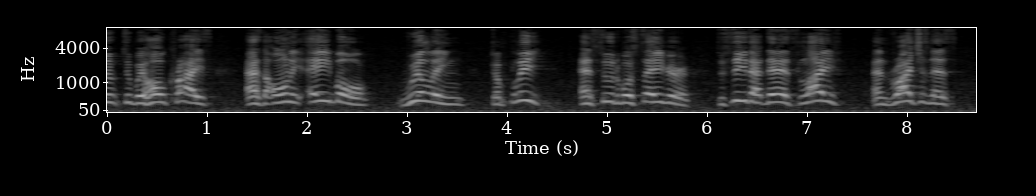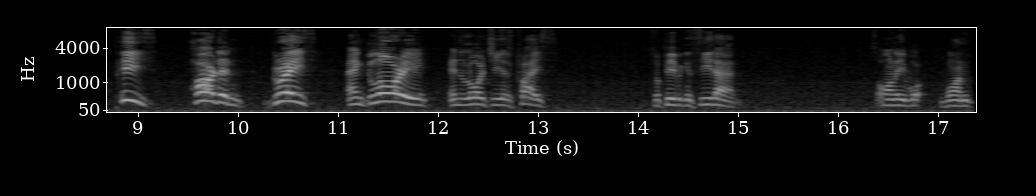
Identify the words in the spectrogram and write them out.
To, to, behold Christ as the only able, willing, complete, and suitable Savior. To see that there is life and righteousness, peace, pardon, grace, and glory in the Lord Jesus Christ. So people can see that. It's only one,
